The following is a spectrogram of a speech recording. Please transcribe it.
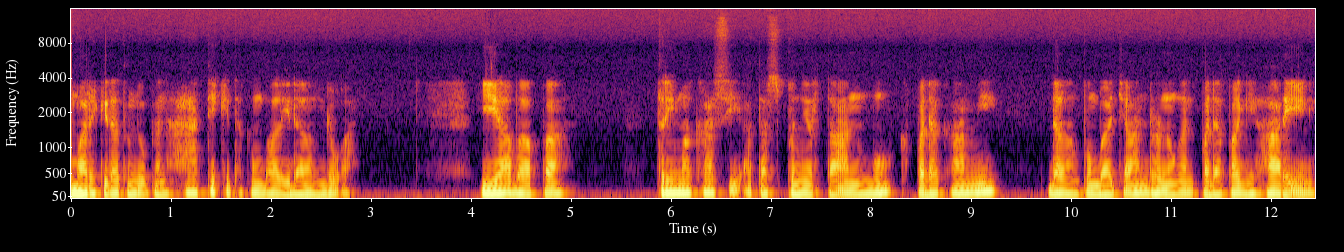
mari kita tundukkan hati kita kembali dalam doa. Ya Bapa, terima kasih atas penyertaan-Mu kepada kami dalam pembacaan renungan pada pagi hari ini.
